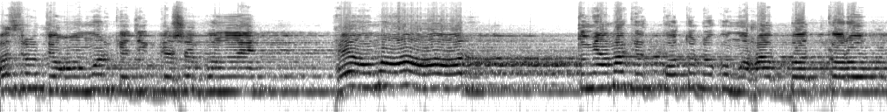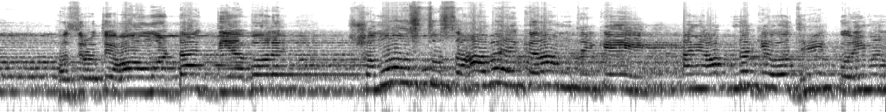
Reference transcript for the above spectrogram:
হযরত ওমরকে জিজ্ঞাসা করলেন, হে ওমর, তুমি আমাকে কতটুকু মহাব্বত করো? হজরতে ওমর ডাক দিয়া বলে সমস্ত সাহাবায়ে কেরাম থেকে আমি আপনাকে অধিক পরিমাণ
